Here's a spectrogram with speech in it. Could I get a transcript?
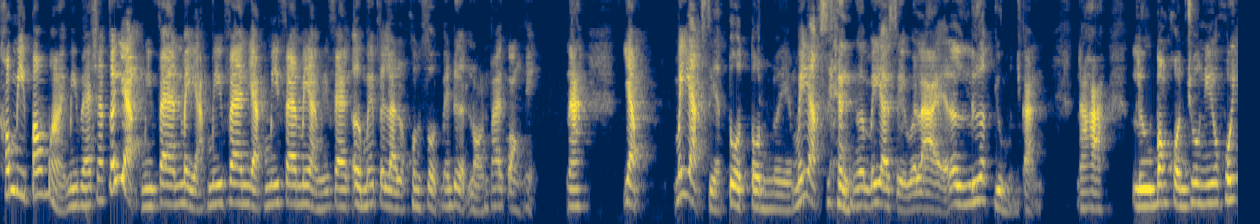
เขามีเป้าหมายมีแพชชั่นก็อยากมีแฟนไม่อยากมีแฟนอยากมีแฟนไม่อยากมีแฟนเออไม่เป็นไรหรอกคนโสดไม่เดือดร้อนไพ่กล่องนี่นะอยากไม่อยากเสียตัวตนเลย ไม่อยากเสียเงินไม่อยากเสียเวลาแล้วเลือกอยู่เหมือนกันนะคะ หรือบางคนช่วงนี้หุ้ย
